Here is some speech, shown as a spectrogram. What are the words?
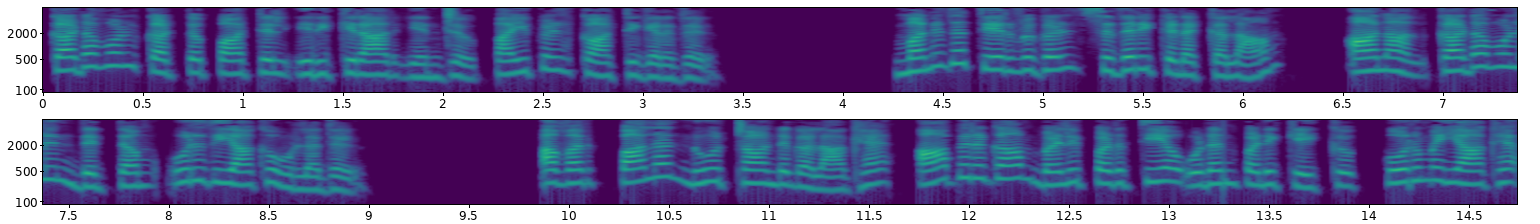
கடவுள் கட்டுப்பாட்டில் இருக்கிறார் என்று பைபிள் காட்டுகிறது. மனித தேர்வுகள் சிதறிக் கிடக்கலாம் ஆனால் கடவுளின் திட்டம் உறுதியாக உள்ளது. அவர் பல நூற்றாண்டுகளாக ஆபிரகாம் வெளிப்படுத்திய உடன்படிக்கைக்கு பொறுமையாக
